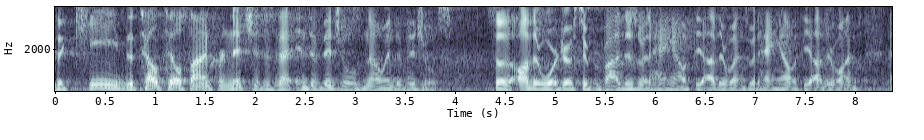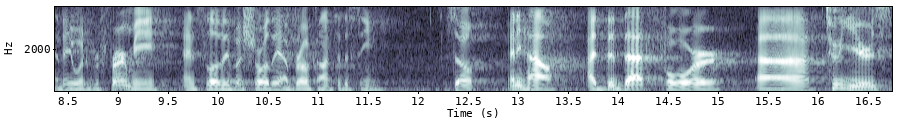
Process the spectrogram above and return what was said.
the key, the telltale sign for niches is that individuals know individuals. So the other wardrobe supervisors would hang out with the other ones, would hang out with the other ones, and they would refer me, and slowly but surely I broke onto the scene. So anyhow, I did that for uh, two years.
